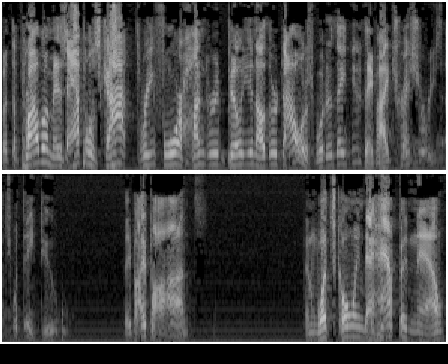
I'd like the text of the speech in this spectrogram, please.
But the problem is Apple's got three, four hundred billion other dollars. What do they do? They buy treasuries. That's what they do. They buy bonds. And what's going to happen now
